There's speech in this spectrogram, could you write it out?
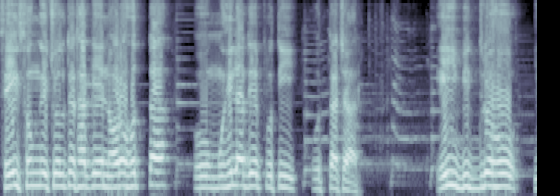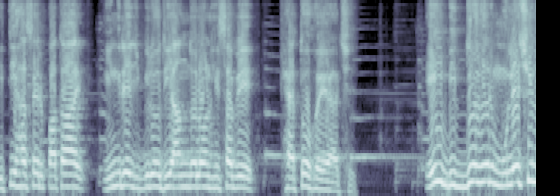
সেই সঙ্গে চলতে থাকে নরহত্যা ও মহিলাদের প্রতি অত্যাচার। এই বিদ্রোহ ইতিহাসের পাতায় ইংরেজ বিরোধী আন্দোলন হিসাবে খ্যাত হয়ে আছে। এই বিদ্রোহের মূলে ছিল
